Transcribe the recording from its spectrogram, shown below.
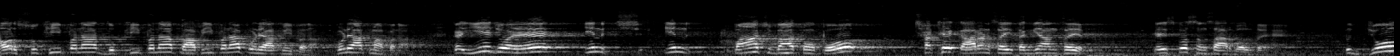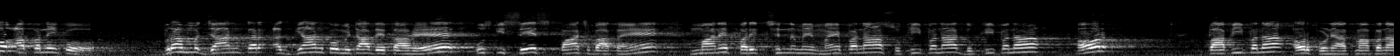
और सुखीपना, दुखीपना, पापीपना, पुण्यात्मीपना, पुण्यात्मापना। का ये जो है, इन इन पाँच बातों को छठे कारण सहित, अज्ञान सहित इसको संसार बोलते हैं। तो जो अपने को ब्रह्म जानकर अज्ञान को मिटा देता है, उसकी शेष पाँच बातें, माने परिच्छिन्न में मैपना, सुखीपना, दुखीपना और पापीपना और पुण्यात्मापना।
